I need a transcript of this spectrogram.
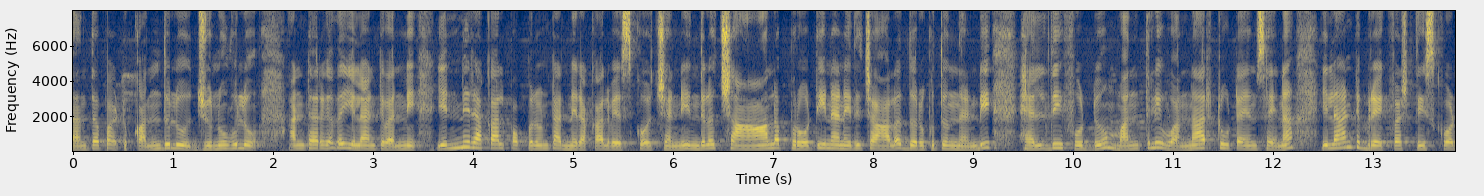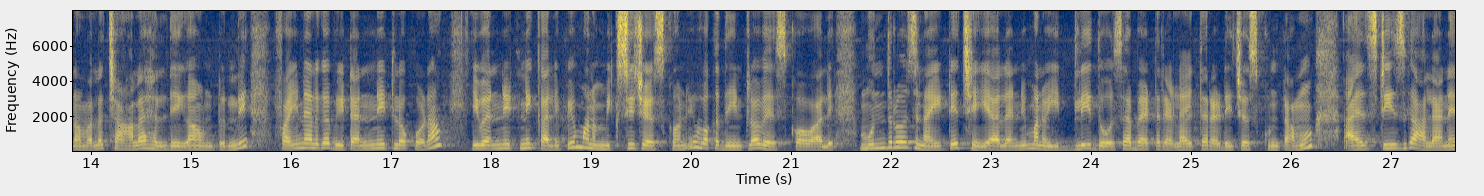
దాంతోపాటు కందులు జునువులు అంటారు కదా ఇలాంటివన్నీ ఎన్ని రకాల పప్పులు ఉంటే అన్ని రకాలు వేసుకోవచ్చండి. ఇందులో చాలా ప్రోటీన్ అనేది చాలా దొరుకుతుందండి. Healthy food monthly one or two times అయినా ఇలాంటి బ్రేక్ఫాస్ట్ తీసుకోవడం వల్ల చాలా హెల్దీగా ఉంటుంది. ఫైనల్గా వీటన్నిటిలో కూడా ఇవన్నిటిని కలిపి మనం మిక్సీ చేసుకొని ఒక దీంట్లో వేసుకోవాలి. ముందు రోజు నైటే చేయాలండి. మనం ఇడ్లీ దోశ బ్యాటర్ ఎలా అయితే రెడీ చేసుకుంటామో యాజ్ టీజ్గా అలానే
